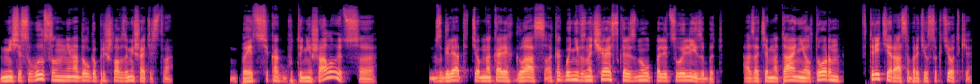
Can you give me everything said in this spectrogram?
Миссис Уилсон ненадолго пришла в замешательство. Бетси как будто не жалуется. Взгляд темно-карих глаз, как бы невзначай скользнул по лицу Элизабет, а затем Натаниэл Торн в третий раз обратился к тетке.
